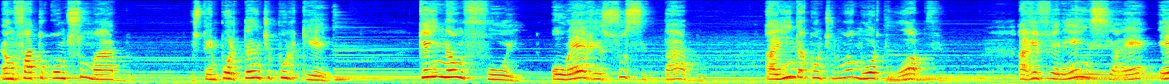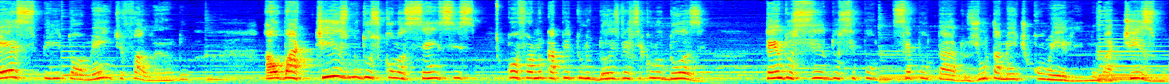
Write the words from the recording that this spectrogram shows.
é um fato consumado, isto é importante porque quem não foi ou é ressuscitado ainda continua morto, óbvio. A referência é espiritualmente falando ao batismo dos colossenses, conforme o capítulo 2, versículo 12. Tendo sido sepultados juntamente com ele no batismo,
